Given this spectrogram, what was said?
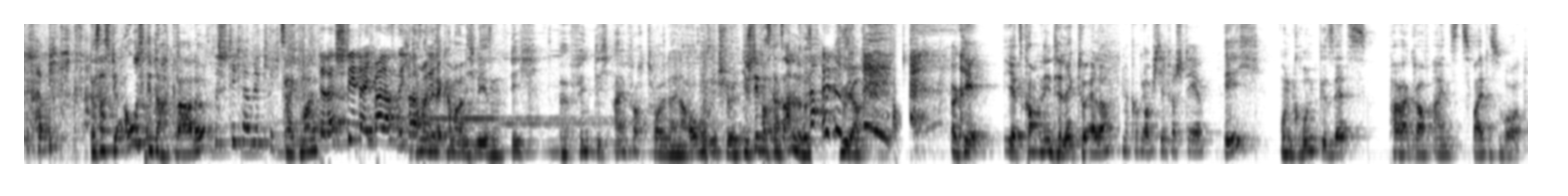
Das habe ich nicht gesagt. Das hast du dir ausgedacht gerade? Das steht da wirklich. Zeig mal. Da, das steht da, ich war das nicht. Kann das man in nicht. der Kamera nicht lesen. Ich äh, finde dich einfach toll. Deine Augen sind schön. Hier steht was ganz anderes, Julia. Okay, jetzt kommt ein Intellektueller. Mal gucken, ob ich den verstehe. Ich und Grundgesetz, Paragraph 1, zweites Wort.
